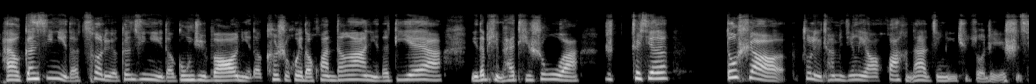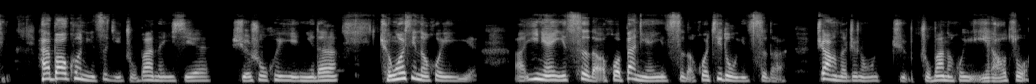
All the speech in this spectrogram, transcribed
还要更新你的策略，更新你的工具包，你的科室会的幻灯啊，你的 DA 啊，你的品牌提示物啊，这这些都是要助理产品经理要花很大的精力去做这些事情，还包括你自己主办的一些。学术会议，你的全国性的会议，啊，一年一次的，或半年一次的，或季度一次的，这样的这种举主办的会议也要做，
